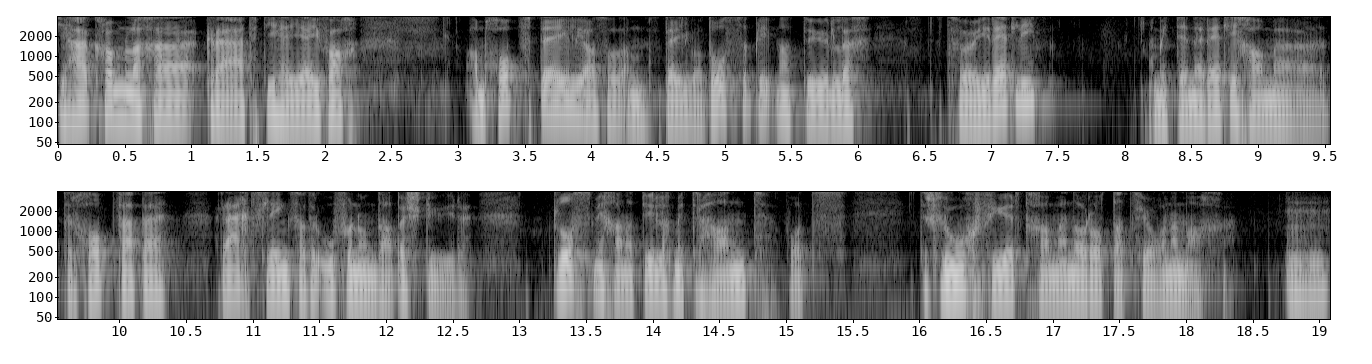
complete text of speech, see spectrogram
die herkömmlichen Geräte, die haben einfach am Kopfteil, also am Teil, der draussen bleibt natürlich, zwei Rädchen. Und mit diesen Rädchen kann man den Kopf eben rechts, links oder auf und ab steuern. Plus, man kann natürlich mit der Hand, die den Schlauch führt, kann man noch Rotationen machen. Mhm.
